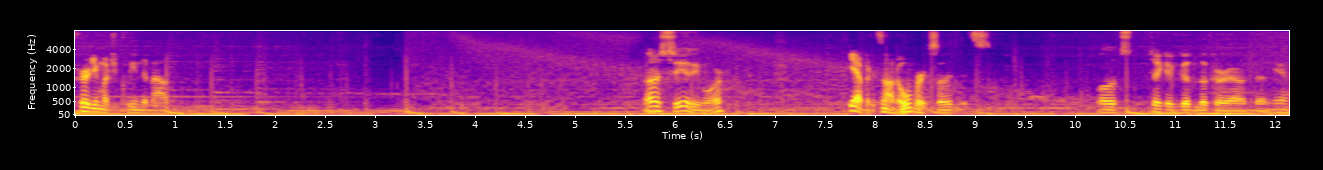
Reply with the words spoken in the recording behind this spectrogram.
pretty much cleaned them out. I don't see anymore. Yeah, but it's not over, so it's Well, let's take a good look around then. yeah.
